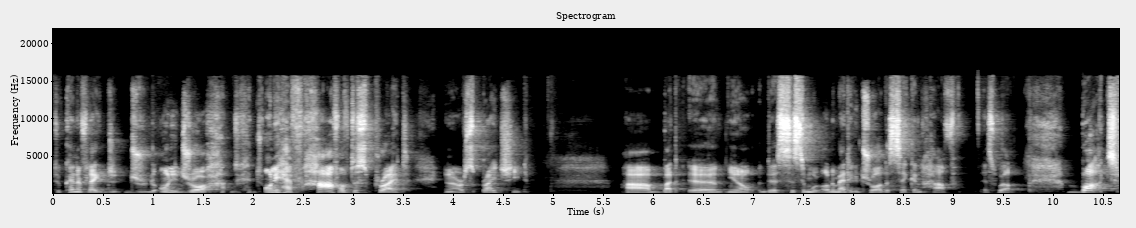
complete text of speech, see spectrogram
to kind of like only draw, only have half of the sprite in our sprite sheet. Uh, but uh, you know the system will automatically draw the second half as well. But,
